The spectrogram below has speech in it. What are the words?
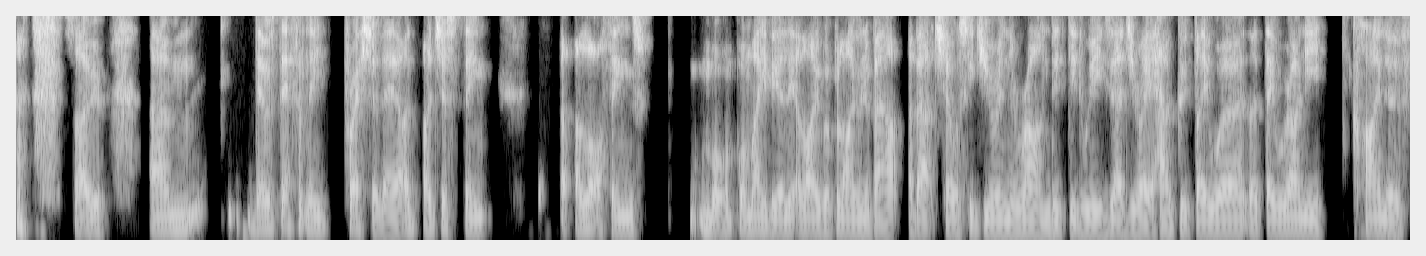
so um, there was definitely pressure there. I, I just think a lot of things more, or maybe a little overblown about about Chelsea during the run. Did did we exaggerate how good they were? That they were only kind of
